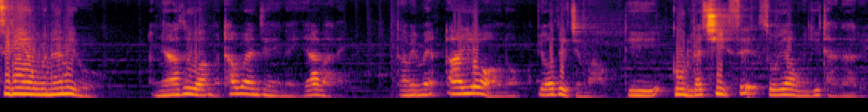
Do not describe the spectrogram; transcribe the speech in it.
CDN ဝန်ထမ်းတွေကိုအများစုကမထောက်ပံ့ခြင်းနဲ့ရပါတယ်ဒါပေမဲ့အားရောအောင်တော့မပြောသေးချင်ပါဘူးဒီအခုလက်ရှိစစ်အစိုးရဝန်ကြီးဌာနတွေ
